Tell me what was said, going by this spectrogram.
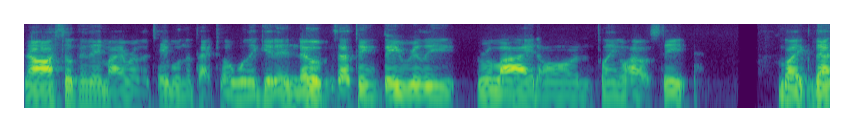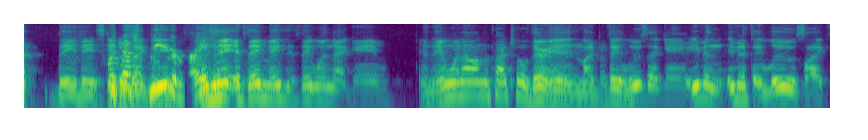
Now I still think they might run the table in the Pac-12. Will they get in? No, because I think they really relied on playing Ohio State. Like that, they they scheduled that weird. Right? If they if they make if they win that game and they went out in the Pac-12, they're in. Like, if they lose that game, even even if they lose, like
